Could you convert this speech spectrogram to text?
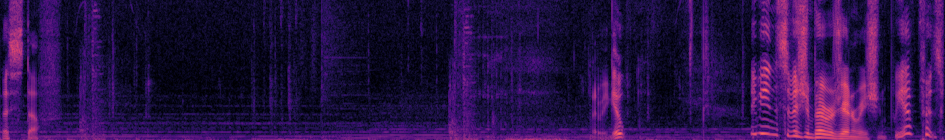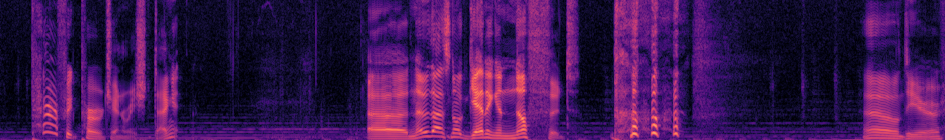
this stuff. Maybe insufficient power generation. We have perfect power generation, dang it. Uh, no, that's not getting enough food. oh dear.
